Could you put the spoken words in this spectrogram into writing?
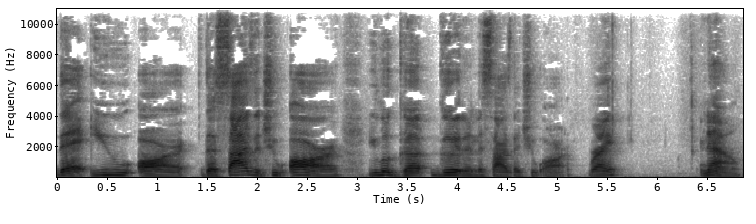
that you are the size that you are, you look good in the size that you are, right? Now,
